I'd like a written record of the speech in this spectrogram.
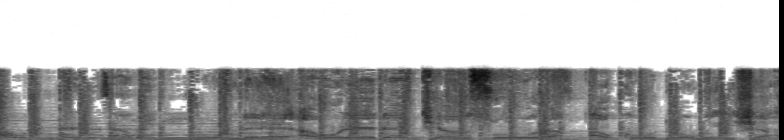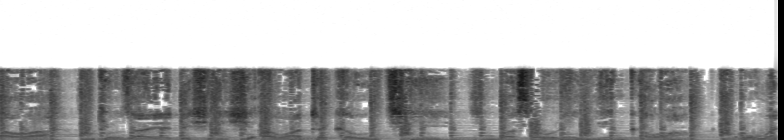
a wannan zamani. Wanda ya aure don kyan sura a kodo mai sha'awa. Kyau za ya dishe sha'awa ta kauce ba saurin yin kawa. Kuma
